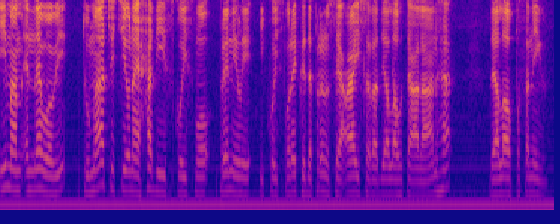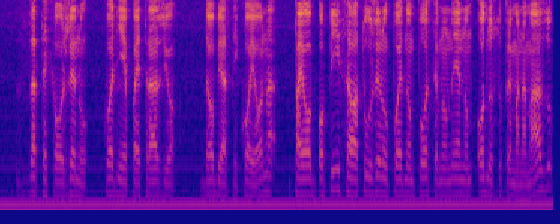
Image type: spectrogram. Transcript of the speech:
Imam Ennevovi, tumačeći onaj hadis koji smo prenili i koji smo rekli da prenose Aisha radijallahu ta'ala anha, da je Allah poslanik zatekao ženu kod nje pa je tražio da objasni ko je ona, pa je opisala tu ženu po jednom posebnom njenom odnosu prema namazu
